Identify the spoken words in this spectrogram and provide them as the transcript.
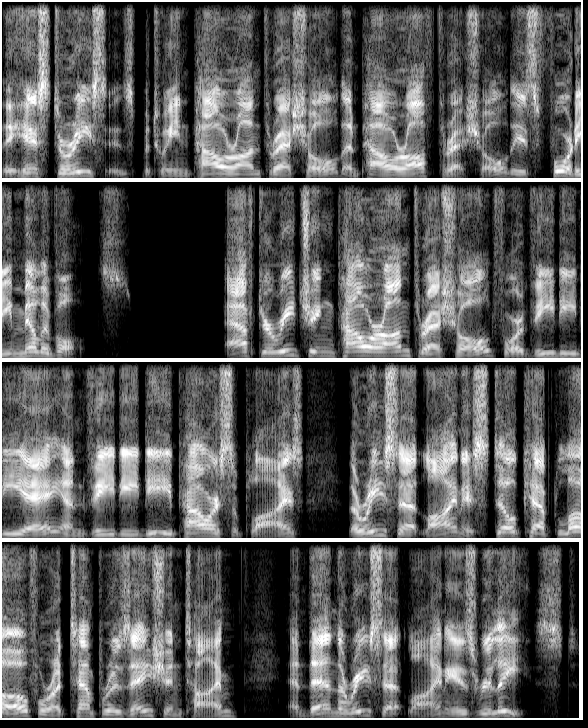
The hysteresis between power on threshold and power off threshold is 40 millivolts. After reaching power on threshold for VDDA and VDD power supplies, the reset line is still kept low for a temporization time, and then the reset line is released.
